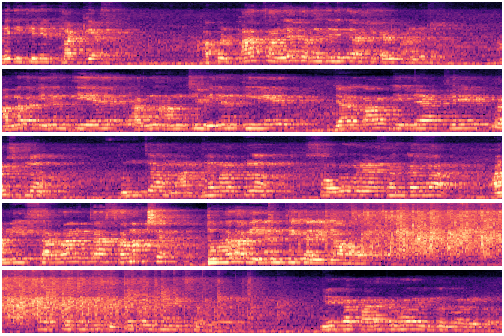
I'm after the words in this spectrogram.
हे देखील एक भाग्य असतं. आपण फार चांगल्या पद्धतीने त्या ठिकाणी मांडू शकतो. आम्हाला विनंती आहे आम आमची विनंती आहे जळगाव जिल्ह्याचे प्रश्न तुमच्या माध्यमातून सोडवण्यासंदर्भात आम्ही सर्वांच्या समक्ष तुम्हाला विनंती करीत आहोत. कधी सुटतच नाही सगळं. मी एका कार्यक्रमाला इंदूरला गेलो.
